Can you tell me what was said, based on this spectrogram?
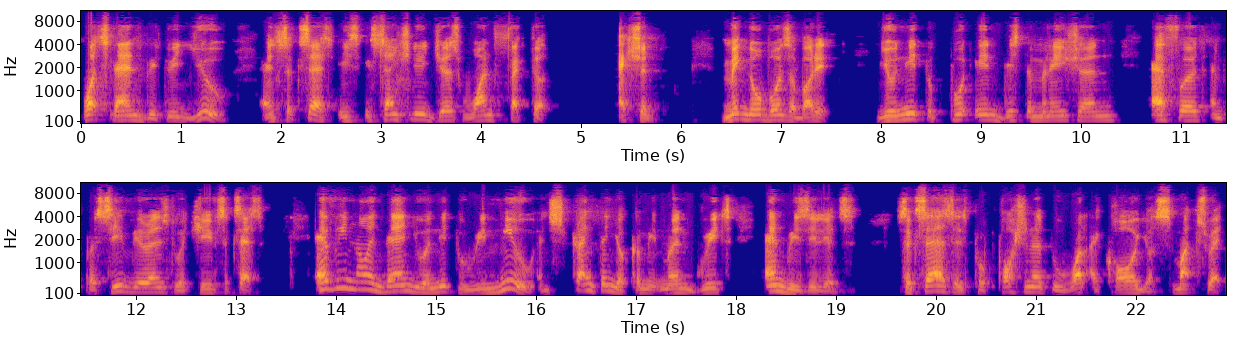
What stands between you and success is essentially just one factor action. Make no bones about it. You need to put in determination, effort, and perseverance to achieve success. Every now and then, you will need to renew and strengthen your commitment, grit, and resilience. Success is proportional to what I call your smart sweat.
